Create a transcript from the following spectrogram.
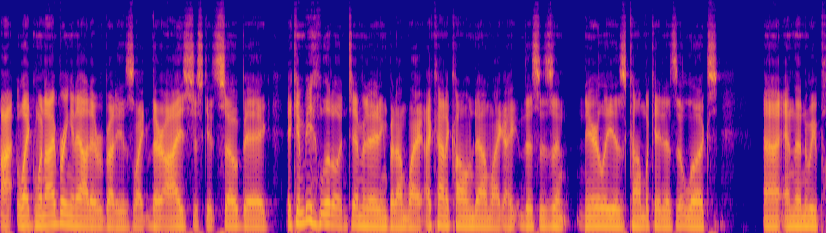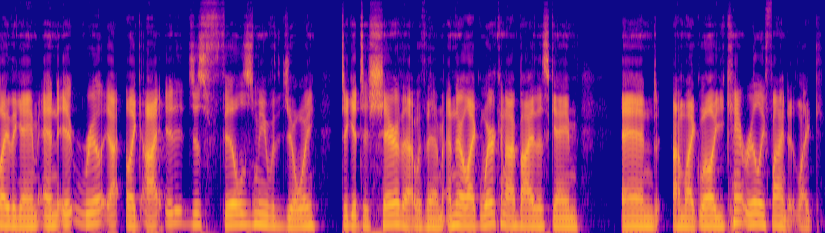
I, like when I bring it out, everybody is like their eyes just get so big. It can be a little intimidating, but I'm like I kind of calm them down. Like I, this isn't nearly as complicated as it looks. Uh, and then we play the game, and it really like I it, it just fills me with joy to get to share that with them. And they're like, "Where can I buy this game?" And I'm like, "Well, you can't really find it. Like,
